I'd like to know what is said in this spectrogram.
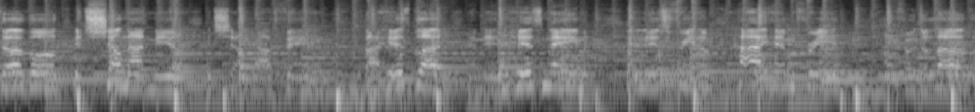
truth of old, it shall not kneel, it shall not faint. By his blood and in his name, in his freedom, I am free. For the love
